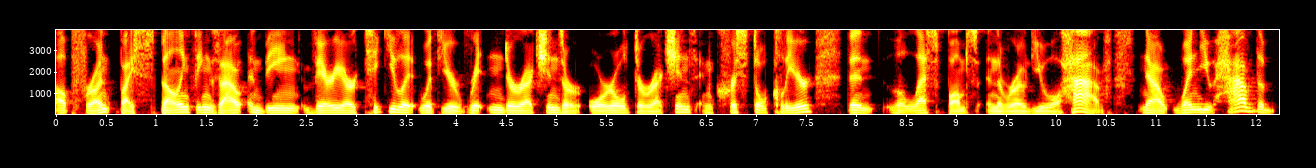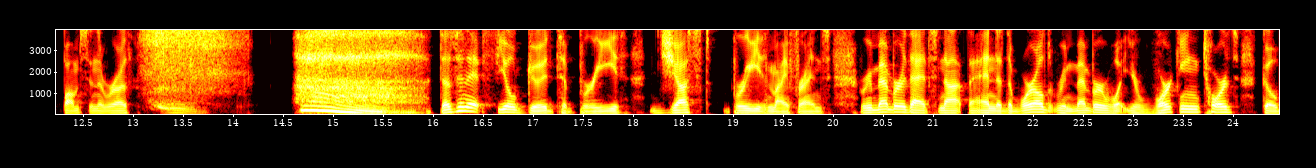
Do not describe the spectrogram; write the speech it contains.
up front by spelling things out and being very articulate with your written directions or oral directions and crystal clear, then the less bumps in the road you will have. Now, when you have the bumps in the road, Doesn't it feel good to breathe? Just breathe, my friends. Remember that it's not the end of the world. Remember what you're working towards. Go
